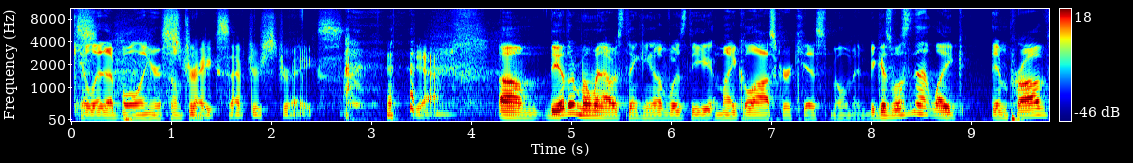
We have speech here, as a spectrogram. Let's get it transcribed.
kill it at bowling or something. strikes after strikes. yeah. Um, the other moment I was thinking of was the Michael Oscar kiss moment because wasn't that like improv?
